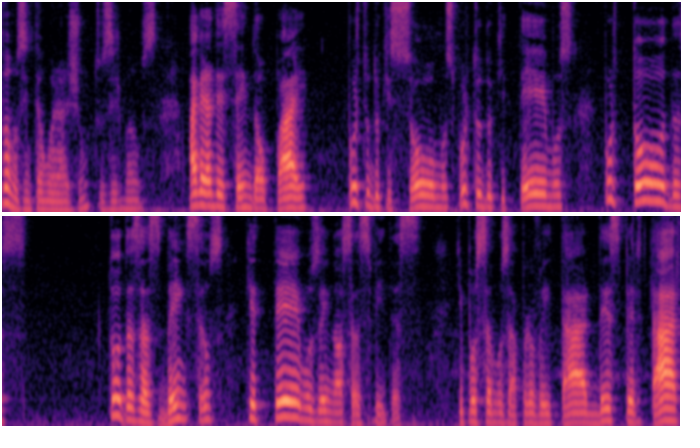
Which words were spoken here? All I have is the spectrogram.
Vamos então orar juntos, irmãos, agradecendo ao Pai por tudo que somos, por tudo que temos, por todas todas as bênçãos que temos em nossas vidas, que possamos aproveitar, despertar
